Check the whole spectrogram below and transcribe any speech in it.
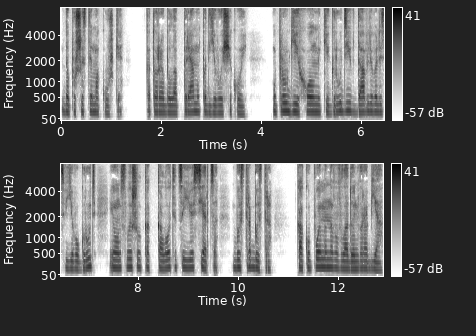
до пушистой макушки, которая была прямо под его щекой. Упругие холмики груди вдавливались в его грудь, и он слышал, как колотится ее сердце, быстро-быстро, как у пойманного в ладонь воробья.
